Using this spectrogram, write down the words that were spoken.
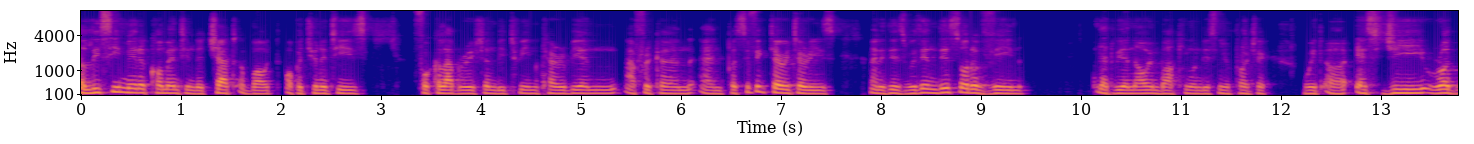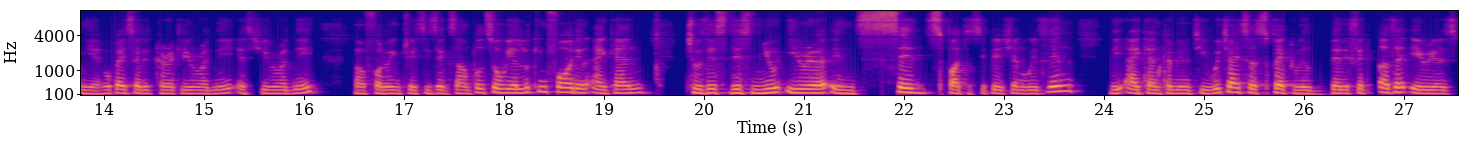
Alisi made a comment in the chat about opportunities for collaboration between Caribbean, African, and Pacific territories. And it is within this sort of vein that we are now embarking on this new project with uh, SG Rodney. I hope I said it correctly, Rodney, SG Rodney, uh, following Tracy's example. So we are looking forward in ICANN to this, this new era in SIDS participation within the ICANN community, which I suspect will benefit other areas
